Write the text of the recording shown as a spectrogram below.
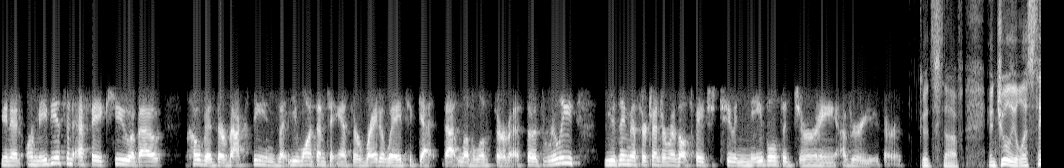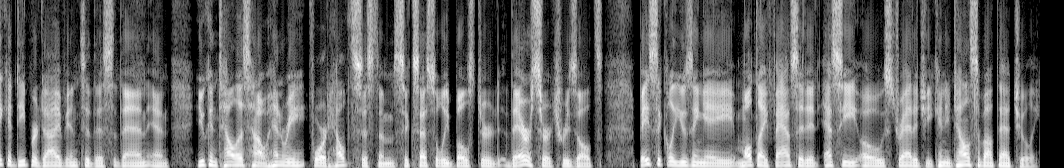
unit, or maybe it's an FAQ about COVID or vaccines that you want them to answer right away to get that level of service. So it's really using the search engine results page to enable the journey of your users. Good stuff. And Julie, let's take a deeper dive into this then. And you can tell us how Henry Ford Health System successfully bolstered their search results, basically using a multifaceted SEO strategy. Can you tell us about that, Julie?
